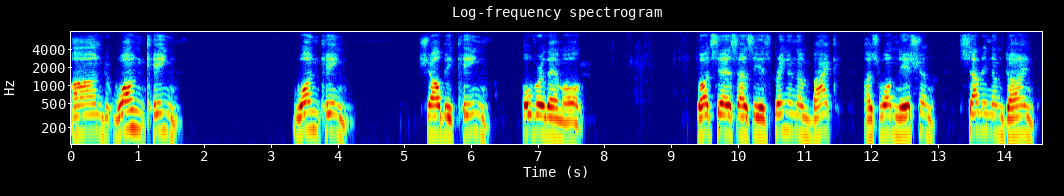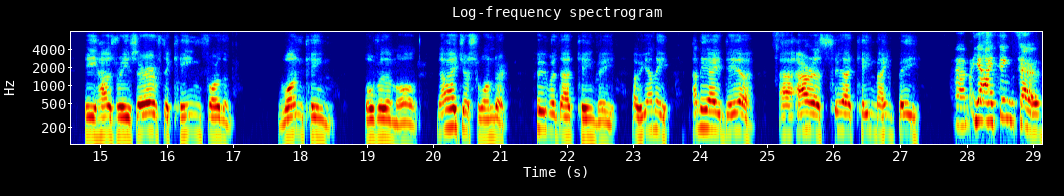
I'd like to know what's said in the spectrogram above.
And one king, one king shall be king over them all. God says, as He is bringing them back as one nation, settling them down, He has reserved a king for them, one king over them all. Now, I just wonder who would that king be? Have you any any idea, uh, Iris, who that king might be? Um, yeah, I think so.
